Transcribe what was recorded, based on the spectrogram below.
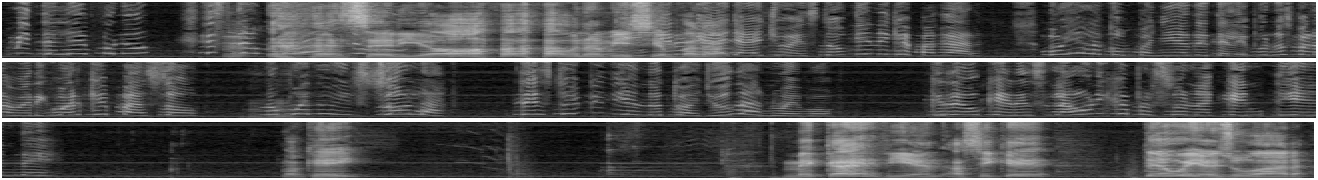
Mi teléfono está ¿En serio? Una misión para... que haya hecho esto tiene que pagar. Voy a la compañía de teléfonos para averiguar qué pasó. No puedo ir sola. Te estoy pidiendo tu ayuda, nuevo. Creo que eres la única persona que entiende. Ok. Me caes bien, así que te voy a ayudar.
